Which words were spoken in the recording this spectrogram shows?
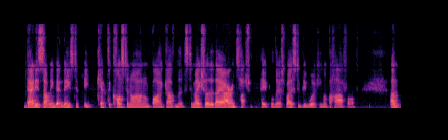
that is something that needs to be kept a constant eye on by governments to make sure that they are in touch with the people they're supposed to be working on behalf of. Um,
